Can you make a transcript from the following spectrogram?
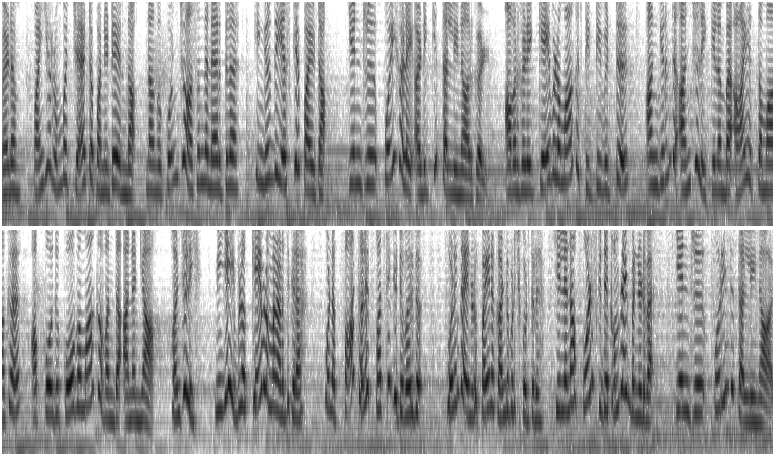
மேடம் பையன் ரொம்ப சேட்டை பண்ணிட்டே இருந்தா நாங்க கொஞ்சம் அசந்த நேரத்துல இங்கிருந்து எஸ்கேப் ஆயிட்டான் என்று பொய்களை அடுக்கி தள்ளினார்கள். அவர்களை கேவலமாக திட்டிவிட்டு அங்கிருந்து அஞ்சலி கிளம்ப ஆயத்தமாக அப்போது கோபமாக வந்த அனன்யா அஞ்சலி நீ ஏன் இவ்ளோ கேவலமா நடந்துக்கிற? உன்னை பார்த்தாலே பத்திக்கிட்டு வருது. ஒழுங்கா என்னோட பையனை கண்டுபிடிச்சு கொடுத்துடு. இல்லனா போலீஸ் கிட்ட கம்ப்ளைண்ட் பண்ணிடுவேன். என்று பொரிந்து தள்ளினாள்.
